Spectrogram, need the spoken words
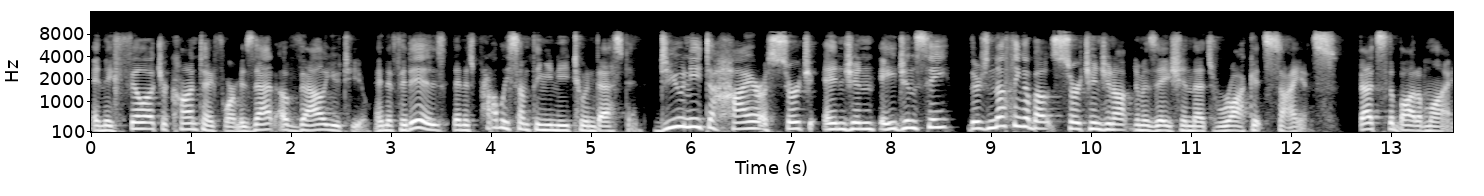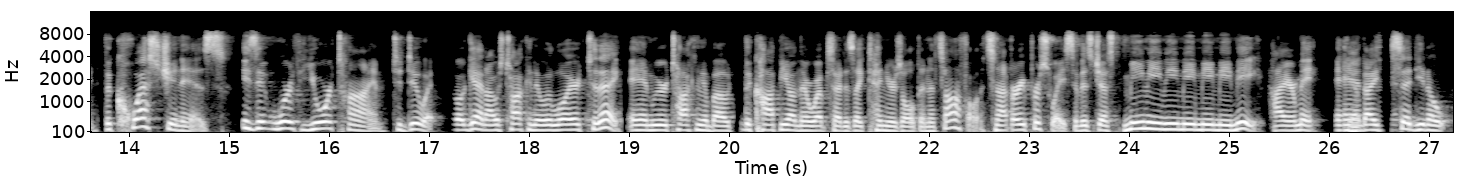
and they fill out your contact form, is that of value to you? And if it is, then it's probably something you need to invest in. Do you need to hire a search engine agency? There's nothing about search engine optimization that's rocket science. That's the bottom line. The question is, is it worth your time to do it? Again, I was talking to a lawyer today and we were talking about the copy on their website is like 10 years old and it's awful. It's not very persuasive. It's just me, me, me, me, me, me, me, hire me. And yep. I said, you know,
